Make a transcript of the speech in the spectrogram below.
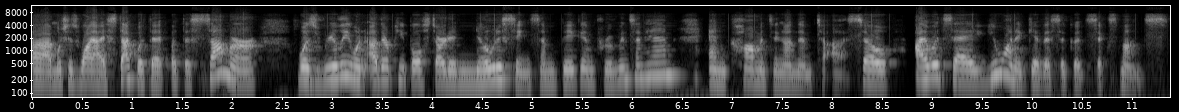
um, which is why I stuck with it. But the summer was really when other people started noticing some big improvements in him and commenting on them to us. So I would say you want to give this a good six months.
